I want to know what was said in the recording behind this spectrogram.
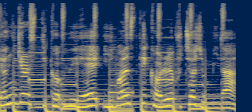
연결 스티커 위에 2번 스티커를 붙여줍니다.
